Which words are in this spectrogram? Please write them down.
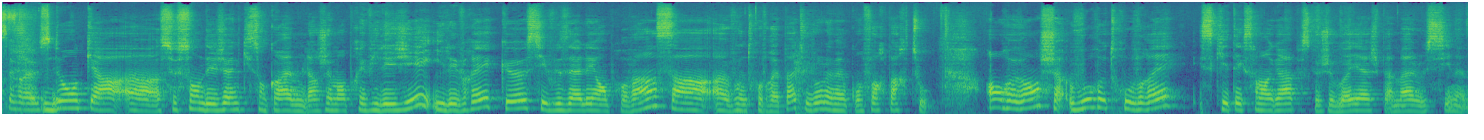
C'est vrai aussi. Donc, euh, euh, ce sont des jeunes qui sont quand même largement privilégiés. Il est vrai que si vous allez en province, euh, vous ne trouverez pas toujours le même confort partout. En revanche, vous retrouverez ce qui est extrêmement grave parce que je voyage pas mal aussi, même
